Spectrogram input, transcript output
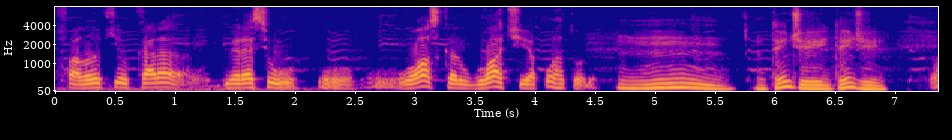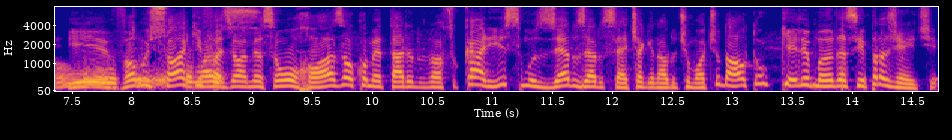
falando que o cara merece o, o, o Oscar, o GOT e a porra toda. Hum, entendi, entendi. Então, E vamos só aqui mais- fazer uma menção honrosa ao comentário do nosso caríssimo 007 Agnaldo Timóteo Dalton, que ele manda assim pra gente:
